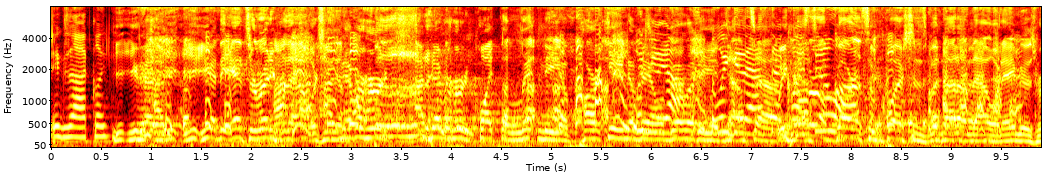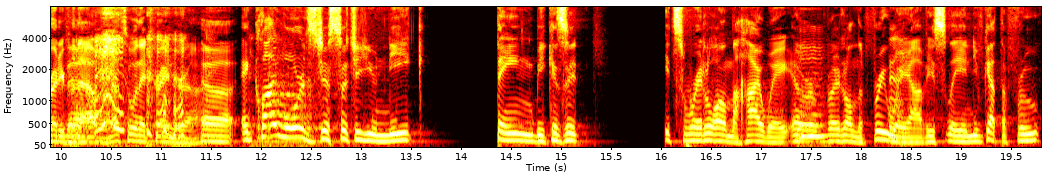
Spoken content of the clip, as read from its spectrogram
exactly. You, you had you, you had the answer ready for that. which you I've never heard. I've never heard quite the litany of parking Well, yeah, availability but we in get asked that We caught question a lot. some questions, but not on that one. Amy was ready for that one. That's the one they trained her on. Uh, and Klyde Warren's just such a unique thing because it it's right along the highway or Mm-hmm. right on the freeway, obviously, and you've got the fruit,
